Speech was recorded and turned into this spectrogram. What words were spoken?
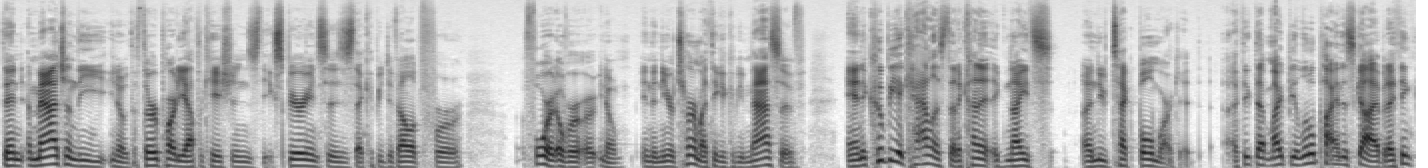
then imagine the you know the third party applications, the experiences that could be developed for for it over or, you know in the near term. I think it could be massive, and it could be a catalyst that it kind of ignites a new tech bull market. I think that might be a little pie in the sky, but I think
